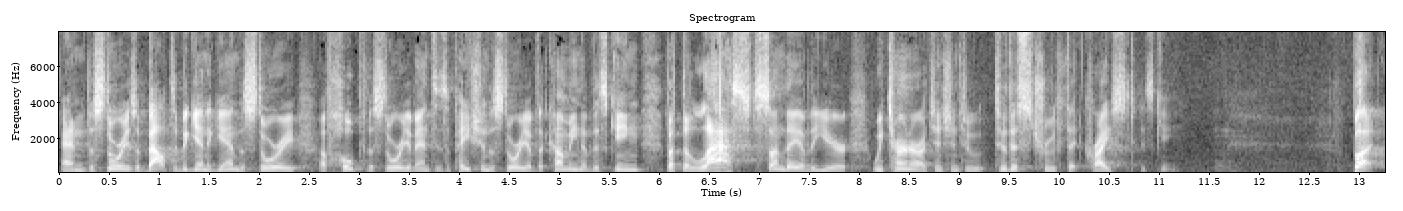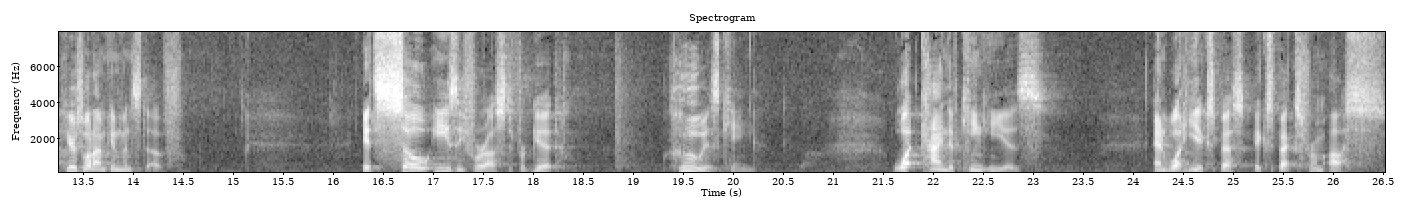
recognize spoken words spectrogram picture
and the story is about to begin again the story of hope, the story of anticipation, the story of the coming of this king. But the last Sunday of the year, we turn our attention to, to this truth that Christ is king. But here's what I'm convinced of it's so easy for us to forget who is king, what kind of king he is, and what he expects, expects from us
